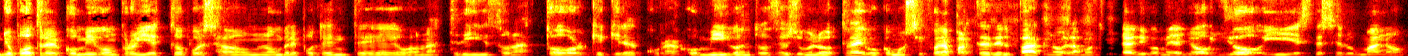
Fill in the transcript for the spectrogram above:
yo puedo traer conmigo un proyecto pues a un hombre potente o a una actriz o un actor que quiere currar conmigo, entonces yo me lo traigo como si fuera parte del pack, ¿no? La mochila y digo, mira, yo, yo y este ser humano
